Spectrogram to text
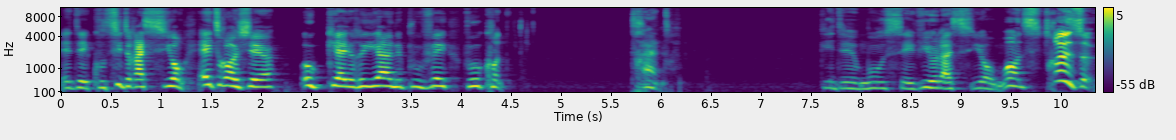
et des considérations étrangères auxquelles rien ne pouvait vous traître. Guidez-moi ces violations monstrueuses.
